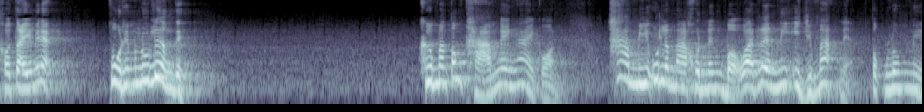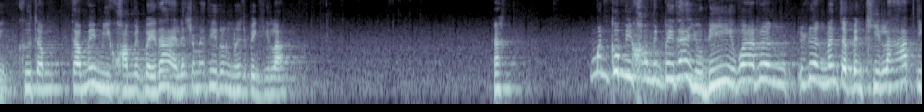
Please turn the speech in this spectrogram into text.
เข้าใจไหมเนี่ยพูดให้มันรู้เรื่องดิคือมันต้องถามง่าย ๆ ก่อน ถ้ามีอุลมาคนหนึ่งบอกว่าเรื่องนี้อิจมะเนี่ยตกลงนี่คือจะจะไม่มีความเป็นไปได้แล้วใช่ไหมที่เรื่องนั้นจะเป็นกีฬาฮะมันก็มีความเป็นไปได้อยู่ดีว่าเรื่องเรื่องนั้นจะเป็นคีราบจ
